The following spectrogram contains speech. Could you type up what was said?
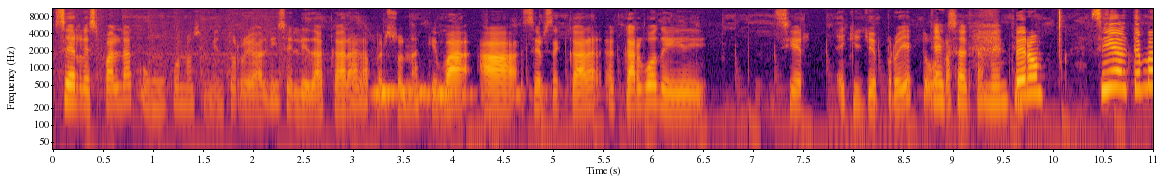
se respalda con un conocimiento real y se le da cara a la persona que va a hacerse cara, a cargo de cierto XY proyecto. ¿verdad? Exactamente. Pero sí, el tema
